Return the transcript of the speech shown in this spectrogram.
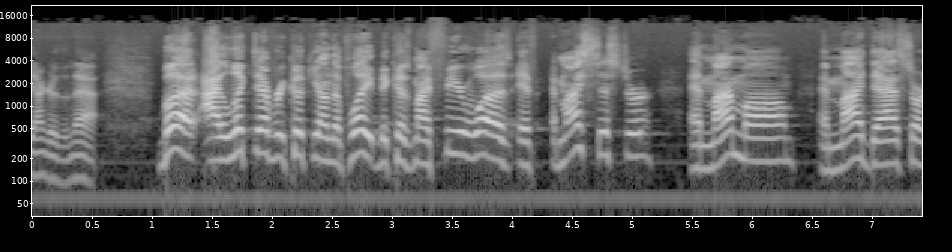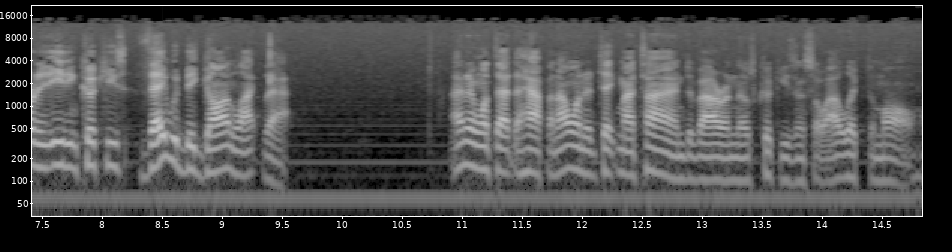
younger than that. But I licked every cookie on the plate because my fear was if my sister and my mom and my dad started eating cookies, they would be gone like that. I didn't want that to happen. I wanted to take my time devouring those cookies, and so I licked them all.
